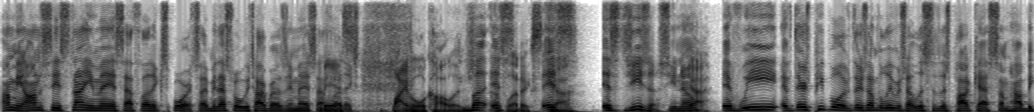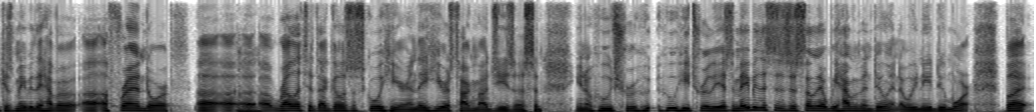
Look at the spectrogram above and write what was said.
I mean, honestly, it's not Emmaus Athletic Sports. I mean, that's what we talk about is Emmaus Athletics. Bible college But it's, athletics. it's, yeah. It's Jesus, you know. Yeah. If we, if there's people, if there's unbelievers that listen to this podcast somehow because maybe they have a, a, friend or a, a, Uh-huh. a relative that goes to school here and they hear us talking about Jesus and you know who true who, who he truly is, and maybe this is just something that we haven't been doing that we need to do more, but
